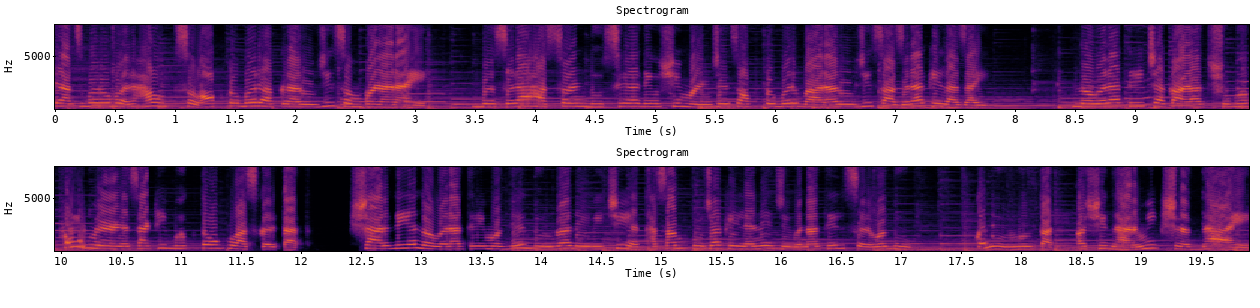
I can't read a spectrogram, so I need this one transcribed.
त्याचबरोबर हा उत्सव ऑक्टोबर अकरा रोजी संपणार आहे. दसरा हा सण दुसऱ्या दिवशी म्हणजेच ऑक्टोबर बारा रोजी साजरा केला जाईल. नवरात्रीच्या काळात शुभ मिळण्यासाठी भक्त उपवास करतात. शारदीय नवरात्रीमध्ये दुर्गा देवीची यथासांग पूजा केल्याने जीवनातील सर्व दुःख दूर होतात अशी धार्मिक श्रद्धा आहे.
